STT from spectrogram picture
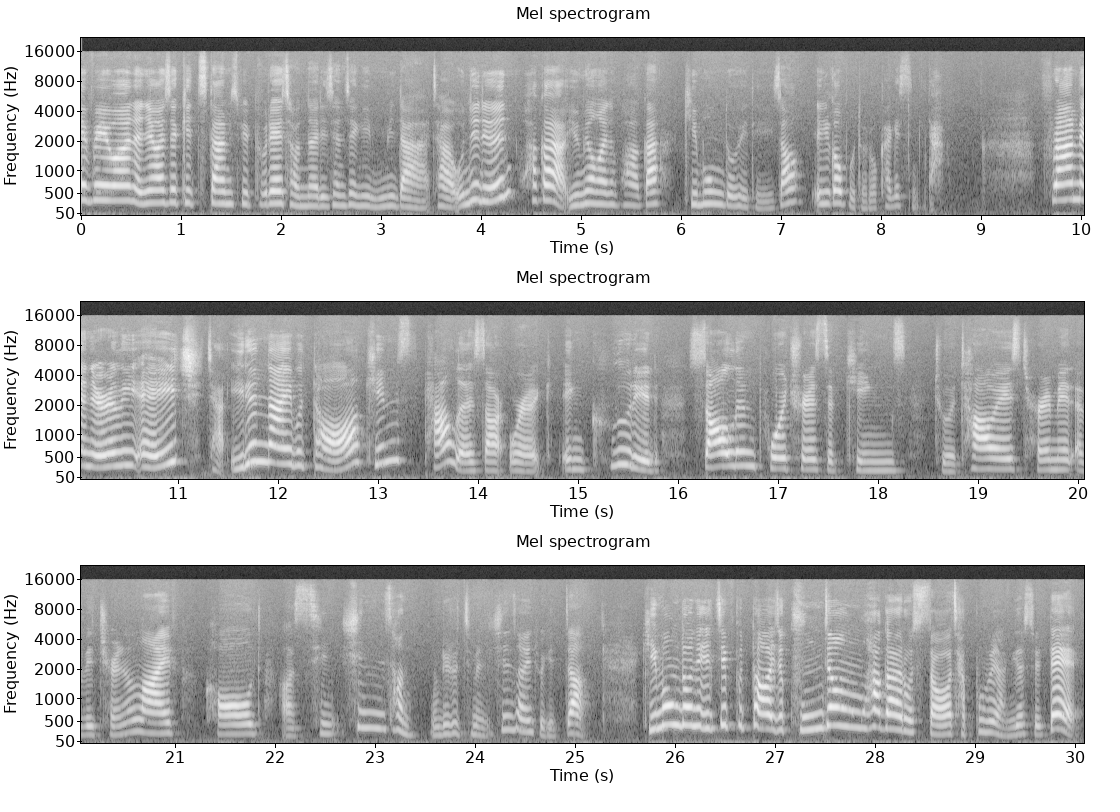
everyone. 안녕하세요. Kids Times People의 전나리 선생님입니다. 자, 오늘은 화가, 유명한 화가 김홍도에 대해서 읽어보도록 하겠습니다. From an early age, 자, 이른 나이부터 Kim's palace artwork included solemn portraits of kings to a Taoist hermit of eternal life called 어, 신, 신선. 우리로 치면 신선이 되겠죠? 김홍도는 일찍부터 이제 궁정 화가로서 작품을 남겼을 때,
